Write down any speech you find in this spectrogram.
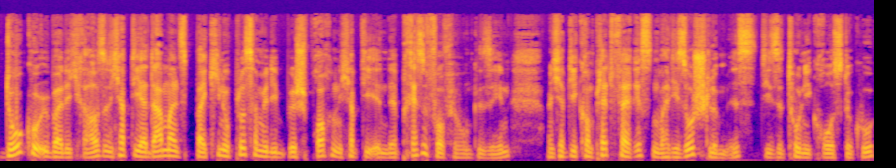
Doku über dich raus. Und ich habe die ja damals bei Kino Plus haben wir die besprochen, ich habe die in der Pressevorführung gesehen. Und ich habe die komplett verrissen, weil die so schlimm ist, diese Toni Kroos Doku.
